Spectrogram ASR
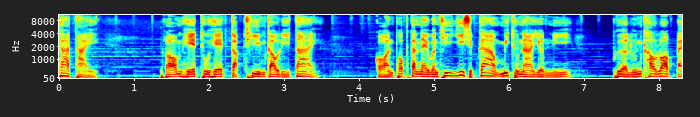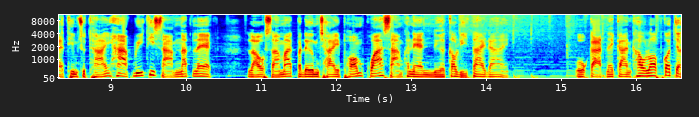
ชาติไทย พร้อมเฮดทูเฮดกับทีมเกาหลีใต้ ก่อนพบกันในวันที่ 29 มิถุนายนนี้ เพื่อลุ้นเข้ารอบ 8 ทีมสุดท้ายหากวิที่ 3 นัดแรก เราสามารถประเดิมชัยพร้อมคว้า 3 คะแนนเหนือเกาหลีใต้ได้ โอกาสในการเข้ารอบก็จะ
